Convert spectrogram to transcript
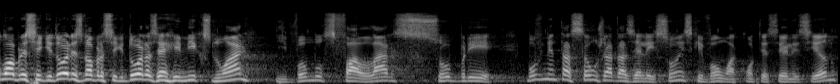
nobres seguidores, nobres seguidoras, é Remix no ar e vamos falar sobre movimentação já das eleições que vão acontecer nesse ano,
